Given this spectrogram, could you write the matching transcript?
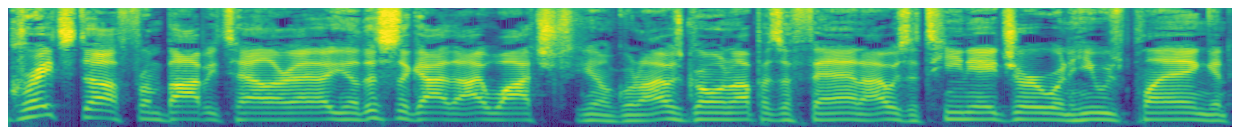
great stuff from Bobby Taylor. Uh, you know, this is a guy that I watched. You know, when I was growing up as a fan, I was a teenager when he was playing, and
